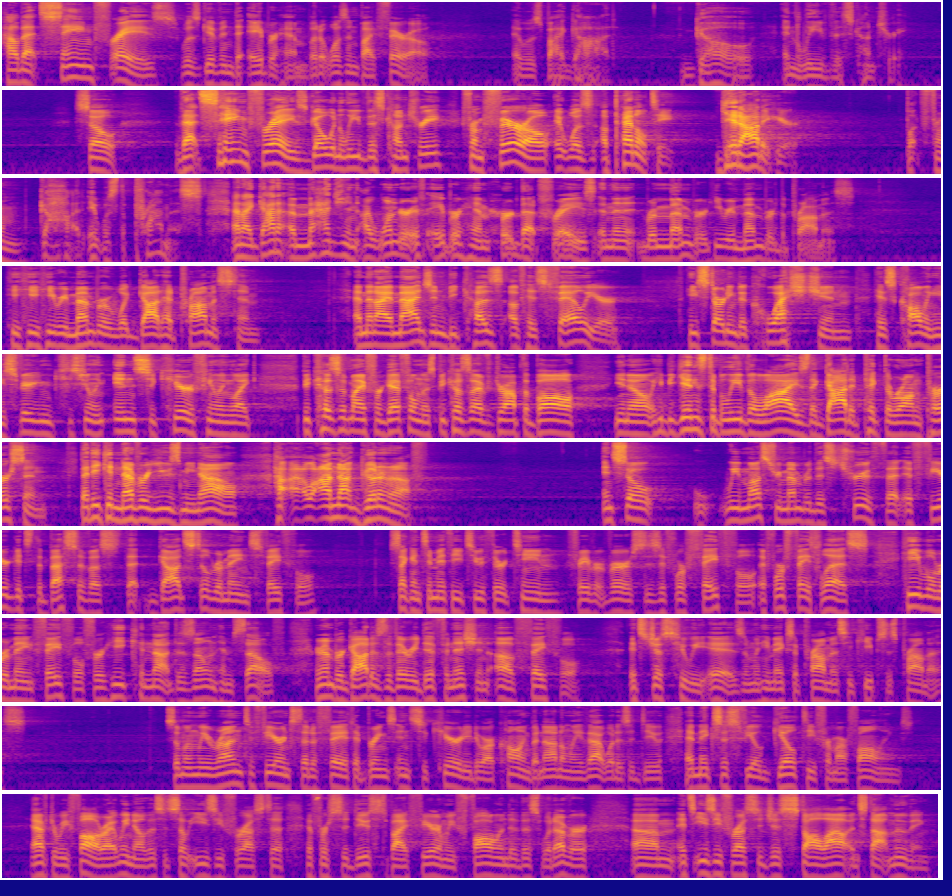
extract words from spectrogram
how that same phrase was given to Abraham, but it wasn't by Pharaoh, it was by God. Go and leave this country. So, that same phrase, go and leave this country, from Pharaoh, it was a penalty. Get out of here. But from God, it was the promise. And I got to imagine, I wonder if Abraham heard that phrase and then it remembered, he remembered the promise. He, he, he remembered what God had promised him. And then I imagine because of his failure, he's starting to question his calling. He's feeling, he's feeling insecure, feeling like, because of my forgetfulness, because I've dropped the ball, you know, he begins to believe the lies that God had picked the wrong person, that he can never use me now. I'm not good enough. And so we must remember this truth that if fear gets the best of us, that God still remains faithful 2 Timothy 2:13 favorite verse is if we're faithful, if we're faithless, he will remain faithful for he cannot disown himself. Remember God is the very definition of faithful. It's just who he is and when he makes a promise, he keeps his promise. So when we run to fear instead of faith, it brings insecurity to our calling, but not only that, what does it do? It makes us feel guilty from our fallings after we fall, right? We know this. It's so easy for us to, if we're seduced by fear and we fall into this whatever, um, it's easy for us to just stall out and stop moving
